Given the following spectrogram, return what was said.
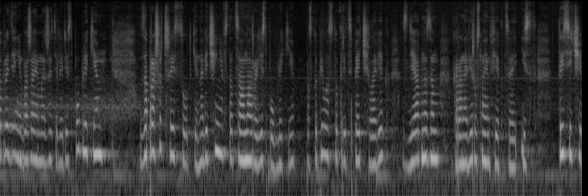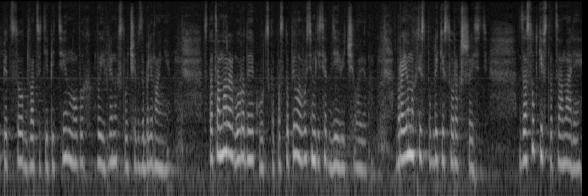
Добрый день, уважаемые жители республики. За прошедшие сутки на лечение в стационары республики поступило 135 человек с диагнозом коронавирусная инфекция из 1525 новых выявленных случаев заболевания. В стационары города Якутска поступило 89 человек, в районах республики 46. За сутки в стационаре,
